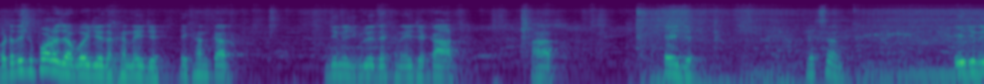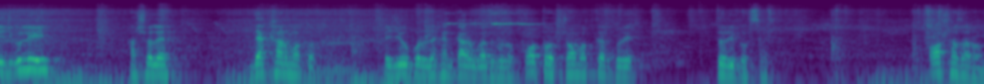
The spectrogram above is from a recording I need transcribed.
ওটাতে একটু পরে যাব ওই যে দেখেন, এই যে এখানকার জিনিসগুলি দেখেন, এই যে কাঠ আর এই যে, দেখছেন? এই জিনিসগুলি আসলে দেখার মতো। এই যে উপরে দেখেন কারুকাজগুলো, কত চমৎকার করে তৈরি করছে। অসাধারণ।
